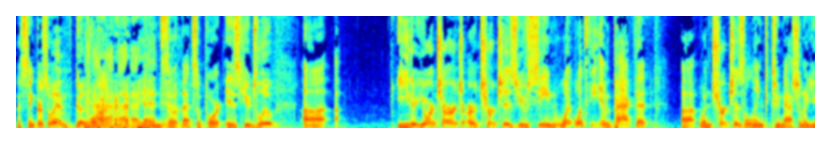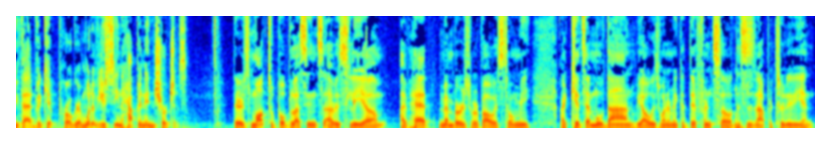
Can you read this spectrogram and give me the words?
a sink or swim? Good luck. and so that support is huge. Lou, uh, either your church or churches you've seen, what what's the impact that uh, when churches link to National Youth Advocate Program? What have you seen happen in churches? There's multiple blessings. Obviously, um, I've had members who have always told me, our kids have moved on. We always want to make a difference. So this is an opportunity. And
